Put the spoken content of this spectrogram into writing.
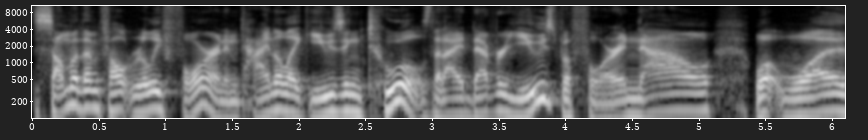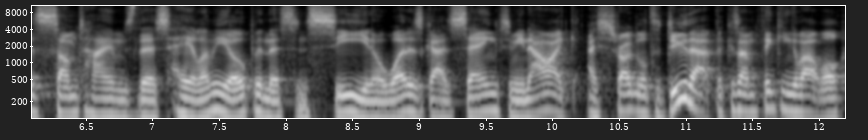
some of them felt really foreign and kind of like using tools that I had never used before. And now, what was sometimes this, hey, let me open this and see, you know, what is God saying to me? Now I, I struggle to do that because I'm thinking about, well,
